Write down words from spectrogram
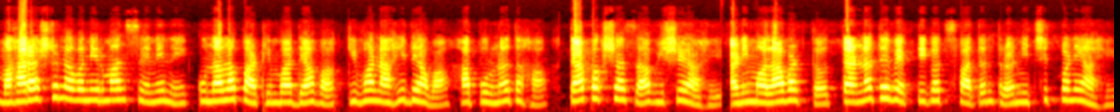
महाराष्ट्र नवनिर्माण सेनेने कुणाला पाठिंबा द्यावा किंवा नाही द्यावा हा पूर्णतः त्या पक्षाचा विषय आहे आणि मला वाटतं त्यांना ते व्यक्तिगत स्वातंत्र्य निश्चितपणे आहे.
